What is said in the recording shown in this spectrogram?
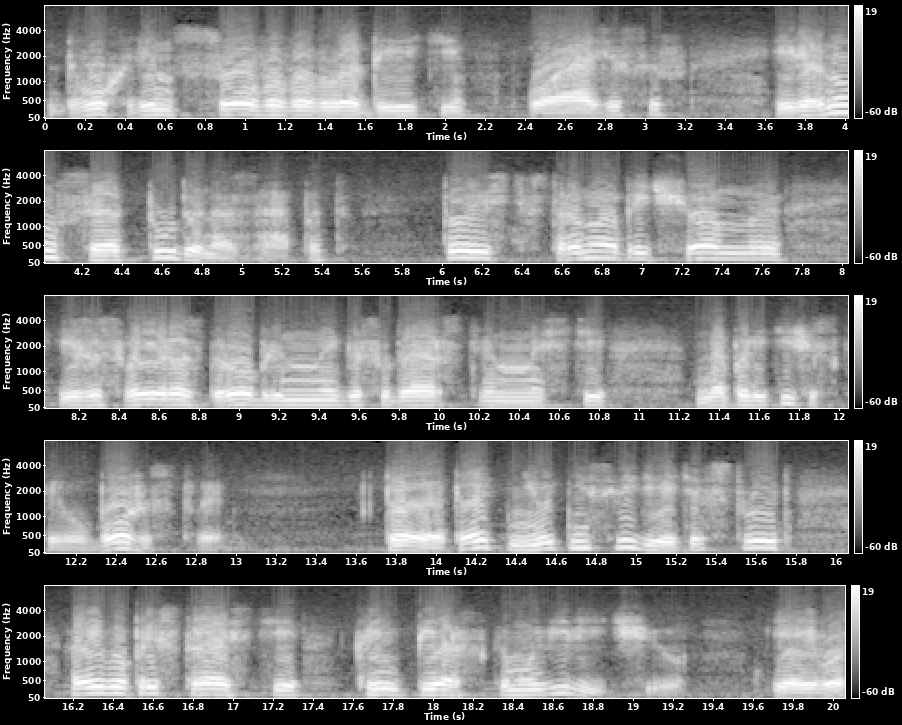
двухвенцового владыки оазисов и вернулся оттуда на запад, то есть в страну обреченную из-за своей раздробленной государственности на политическое убожество, то это отнюдь не свидетельствует о его пристрастии к имперскому величию и о его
